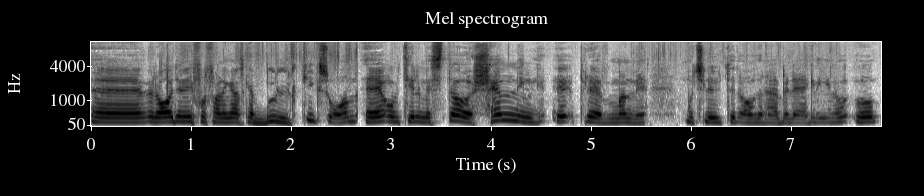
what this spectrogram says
Eh, radion är fortfarande ganska bulkig så. Eh, och till och med störsändning eh, prövar man med mot slutet av den här belägringen. Och, och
